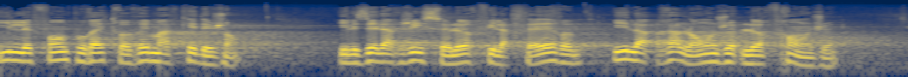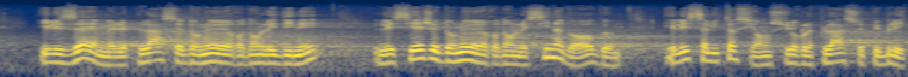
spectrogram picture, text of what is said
ils les font pour être remarqués des gens. Ils élargissent leurs phylactères, ils rallongent leurs franges. Ils aiment les places d'honneur dans les dîners, les sièges d'honneur dans les synagogues et les salutations sur les places publiques.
